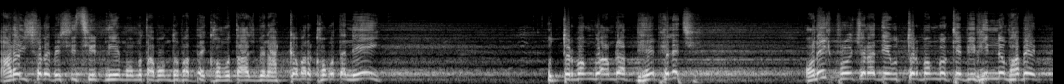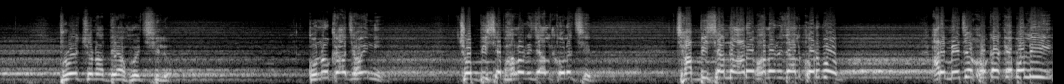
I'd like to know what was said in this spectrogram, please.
আড়াইশোরে বেশি সিট নিয়ে মমতা বন্দ্যোপাধ্যায় ক্ষমতা আসবেন আটকাবার ক্ষমতা নেই। উত্তরবঙ্গ আমরা ভেঙে ফেলেছি। অনেক প্রয়োজনা দিয়ে উত্তরবঙ্গকে বিভিন্নভাবে প্রয়োজনা দেওয়া হয়েছিল। কোনো কাজ হয়নি। চব্বিশে ভালো রেজাল্ট করেছে। ছাব্বিশে আমরা আরও ভালো রেজাল্ট করব। আর মেজ খোকাকে বলি,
